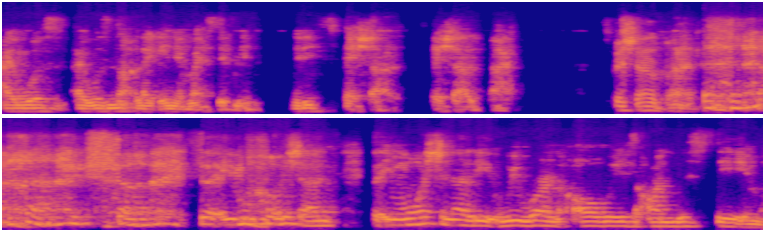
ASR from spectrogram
I was I was not like any of my siblings. It is special, special bad. special bad. so, so emotion, so emotionally, we weren't always on the same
